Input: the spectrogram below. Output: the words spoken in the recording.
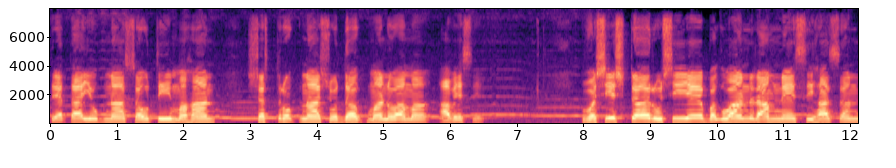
ત્રેતાયુગના સૌથી મહાન શસ્ત્રોકના શોધક માનવામાં આવે છે. વશિષ્ઠ ઋષિએ ભગવાન રામને સિંહાસન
